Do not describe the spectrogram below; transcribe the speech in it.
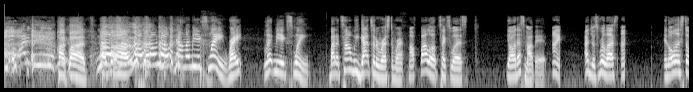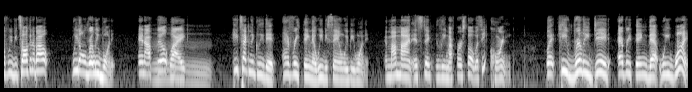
He opened- High five. No, High no, no, no, no. Now let me explain, right? Let me explain. By the time we got to the restaurant, my follow up text was, "Y'all, that's my bad. I ain't, I just realized, I ain't- and all that stuff we be talking about, we don't really want it." And I felt mm. like he technically did everything that we be saying we be wanting. In my mind, instinctively, my first thought was he corny, but he really did everything that we want.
